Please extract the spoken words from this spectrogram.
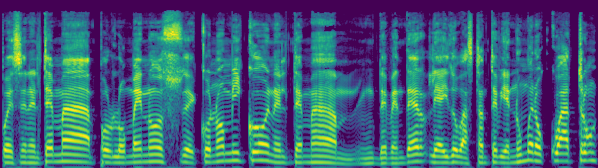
pues en el tema por lo menos económico, en el tema de vender, le ha ido bastante bien. Número 4,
